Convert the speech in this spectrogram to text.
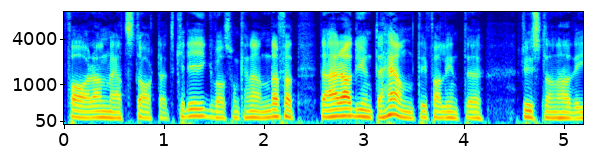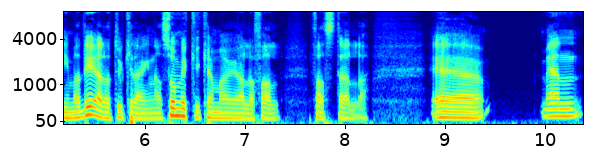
faran med att starta ett krig, vad som kan hända. För att det här hade ju inte hänt ifall inte Ryssland hade invaderat Ukraina. Så mycket kan man ju i alla fall fastställa. Eh, men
